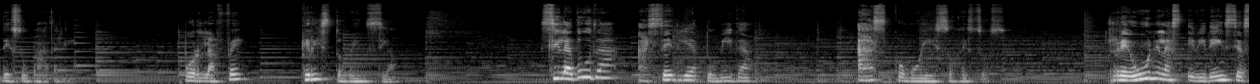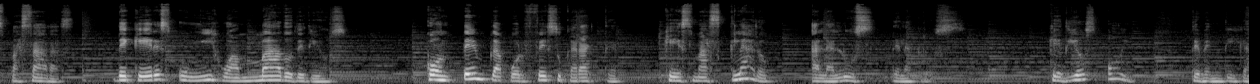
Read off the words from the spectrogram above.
de su Padre. Por la fe, Cristo venció. Si la duda asedia tu vida, haz como hizo Jesús. Reúne las evidencias pasadas de que eres un hijo amado de Dios. Contempla por fe su carácter, que es más claro a la luz de la cruz. Que Dios hoy te bendiga.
